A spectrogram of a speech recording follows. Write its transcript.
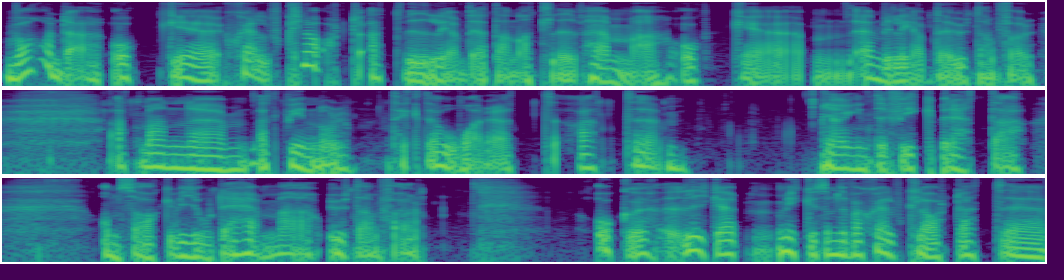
vardag och eh, självklart att vi levde ett annat liv hemma och eh, än vi levde utanför att, man, eh, att kvinnor täckte håret, att eh, jag inte fick berätta om saker vi gjorde hemma utanför. Och eh, lika mycket som det var självklart att eh,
